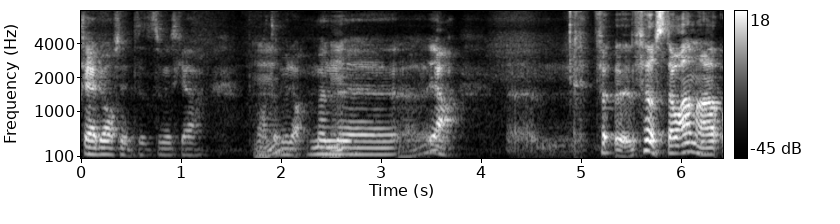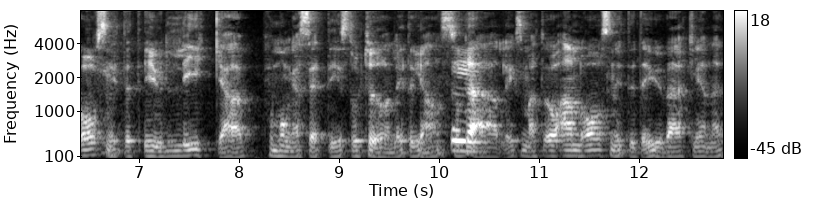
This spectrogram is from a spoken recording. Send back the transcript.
tredje avsnittet som vi ska prata om Mm. idag. Men Mm. eh, ja. För, första och andra avsnittet är ju lika på många sätt i strukturen lite grann sådär. Liksom att, och andra avsnittet är ju verkligen ett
